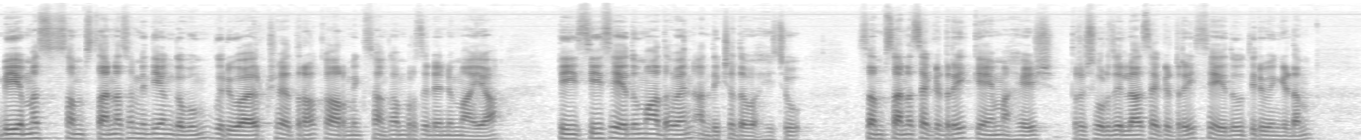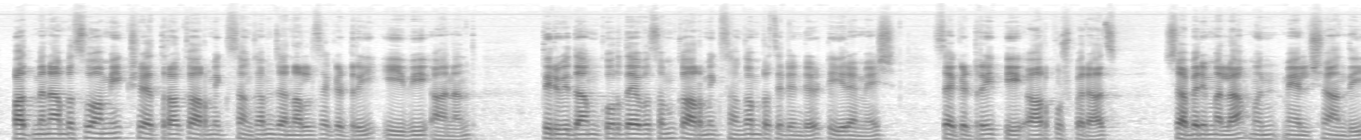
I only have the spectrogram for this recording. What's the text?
ബി എം എസ് സംസ്ഥാന സമിതി അംഗവും ഗുരുവായൂർ ക്ഷേത്ര കാർമ്മിക് സംഘം പ്രസിഡന്റുമായ ടി സി സേതുമാധവൻ അധ്യക്ഷത വഹിച്ചു. സംസ്ഥാന സെക്രട്ടറി കെ മഹേഷ് തൃശൂർ ജില്ലാ സെക്രട്ടറി സേതു തിരുവങ്കിടം Padmanabhaswamy Kshetra Karmik Sangham general secretary E V Anand Thiruvithamkoor Devaswom Karmik Sangham president T Ramesh secretary P R Pushparaj Sabarimala മുൻ മേൽശാന്തി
